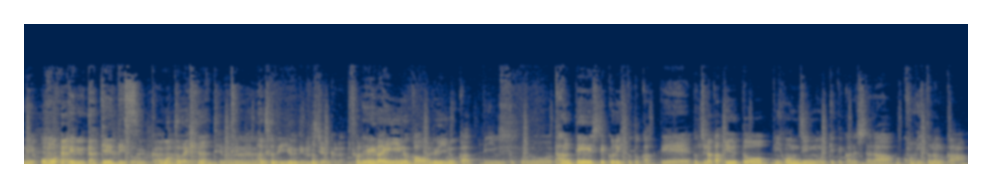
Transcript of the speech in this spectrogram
ね、思ってるだけですから。思っただけなんてってうん。後で言い訳できちゃうから。それがいいのか悪いのかっていうところを断定してくる人とかってどちらかというと日本人の受け手からしたらこの人なんか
